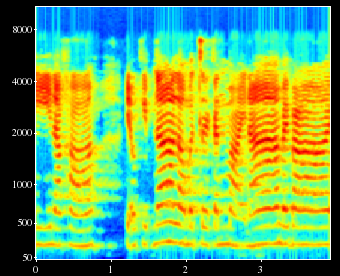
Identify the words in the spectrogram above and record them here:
นี้นะคะ เดี๋ยวคลิปหน้าเรามาเจอกันใหม่นะ บ๊ายบาย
